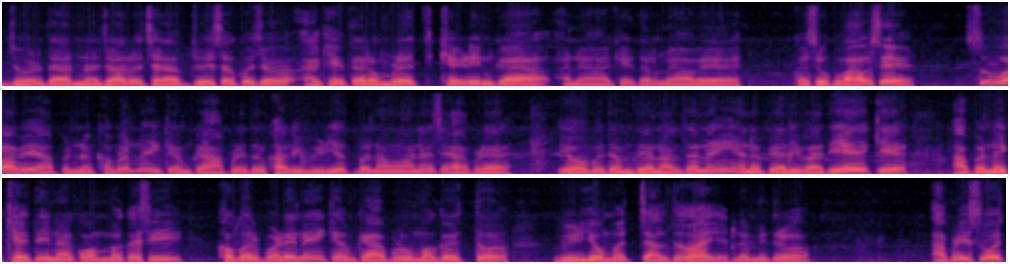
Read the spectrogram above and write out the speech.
જોરદાર નજારો છે. આપ જોઈ શકો છો, આ ખેતર હમણાં જ ખેડીને ગયા અને આ ખેતરમાં હવે કશુંક વાવશે. શું વાવે આપણને ખબર નહીં, કેમ કે આપણે તો ખાલી વીડિયો જ બનાવવાના છે. આપણે એવા બધા ધ્યાન આવતા નહીં. અને પહેલી વાત એ કે આપણને ખેતીના કોમમાં કશી ખબર પડે નહીં, કેમ કે આપણું મગજ તો વિડીયોમાં જ ચાલતો હોય એટલે મિત્રો, આપણી સોચ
